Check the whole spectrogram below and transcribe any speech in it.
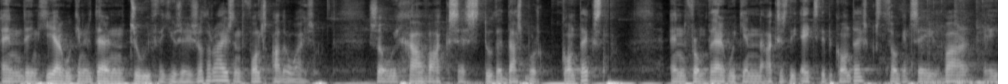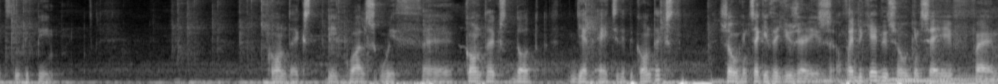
and in here we can return true if the user is authorized and false otherwise so we have access to the dashboard context and from there we can access the HTTP context so we can say var HTTP context equals with uh, context dot get HTTP context so we can check if the user is authenticated so we can say if um,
